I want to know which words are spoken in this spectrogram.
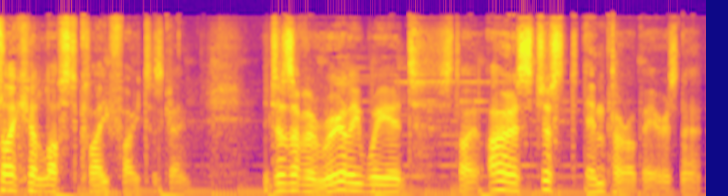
It's like a Lost Clay Fighters game. It does have a really weird style. Oh, it's just Impa up here, isn't it?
